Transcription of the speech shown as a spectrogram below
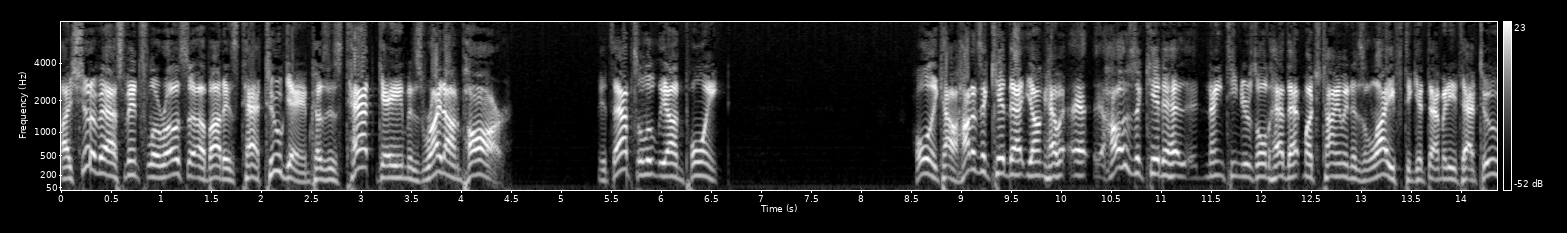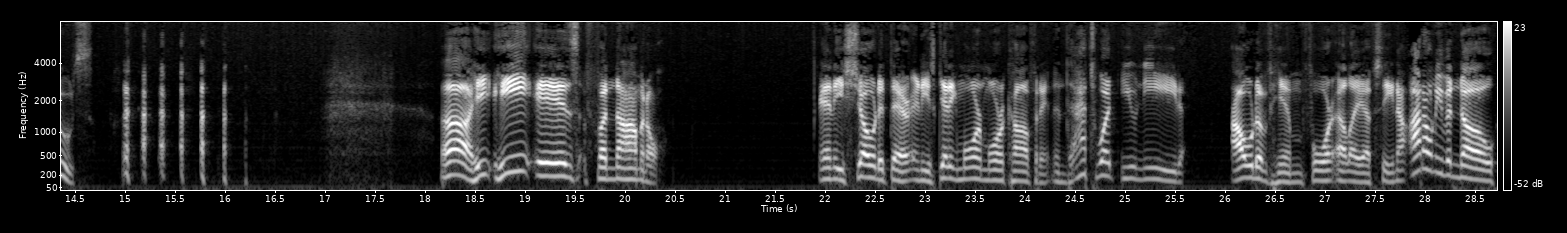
I should have asked Vince LaRosa about his tattoo game because his tat game is right on par. It's absolutely on point. Holy cow! How does a kid that young have? Uh, how does a kid 19 years old have that much time in his life to get that many tattoos? oh, he he is phenomenal, and he showed it there, and he's getting more and more confident, and that's what you need out of him for LAFC. Now, I don't even know.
